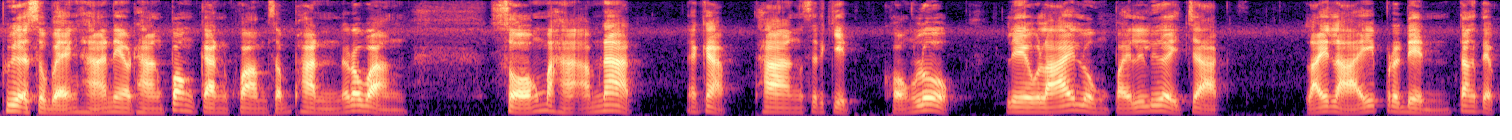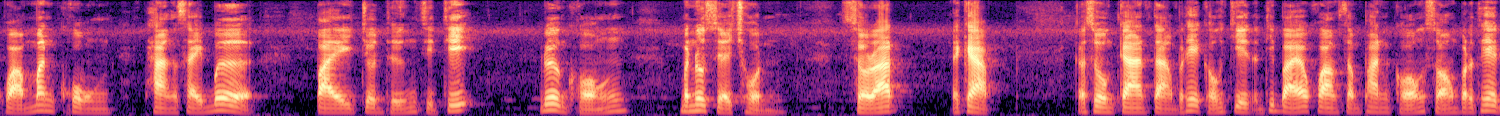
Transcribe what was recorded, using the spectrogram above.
เพื่อแสวงหาแนวทางป้องกันความสัมพันธ์ระหว่าง 2 มหาอำนาจนะครับทางเศรษฐกิจของโลกเลวร้ายลงไปเรื่อยๆ จากหลายๆ ประเด็นตั้งแต่ความมั่นคงทางไซเบอร์ ไปจนถึงสิทธิเรื่องของมนุษยชนสหรัฐนะครับกระทรวงการต่างประเทศของจีนอธิบายว่าความสัมพันธ์ของ 2 ประเทศ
